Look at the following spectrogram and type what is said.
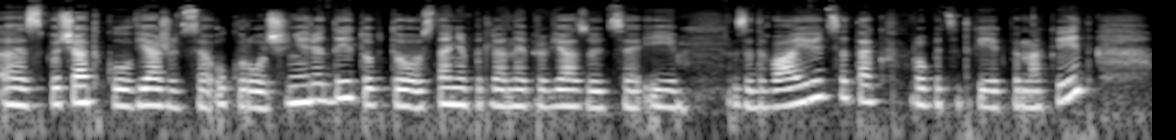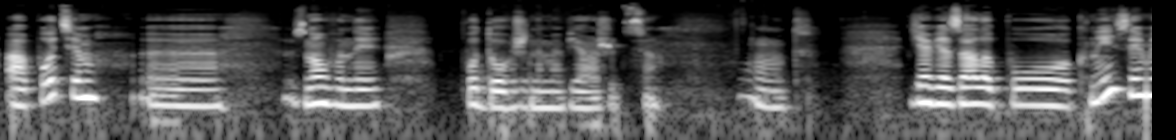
Е, Спочатку в'яжуться укорочені ряди, тобто остання петля не прив'язується і задваюється, так, робиться такий якби накид, а потім е, знову вони подовженими в'яжуться. От. Я в'язала по книзі.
